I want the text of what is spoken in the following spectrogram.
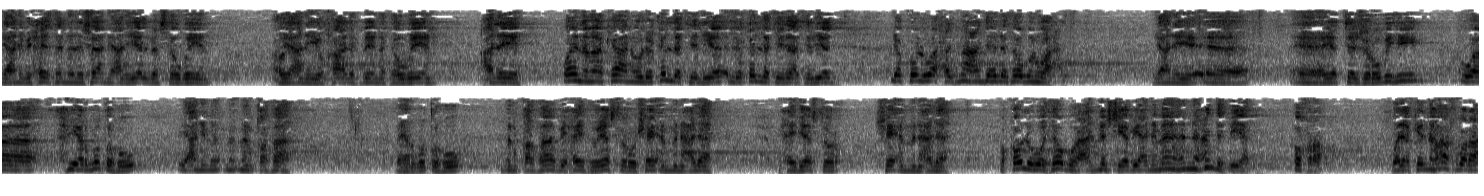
يعني بحيث أن الإنسان يعني يلبس ثوبين أو يعني يخالف بين ثوبين عليه. وإنما كانوا لقلة لقلة ذات اليد. يكون الواحد ما عنده إلا ثوب واحد. يعني آه، آه، يتجر به ويربطه يعني من قفاه. فيربطه من قفاه بحيث يستر شيئا من علاه بحيث يستر شيئا من علاه. وقوله ثوبه عن المشيب يعني ما أنه عنده ثياب أخرى. ولكنه أخبر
